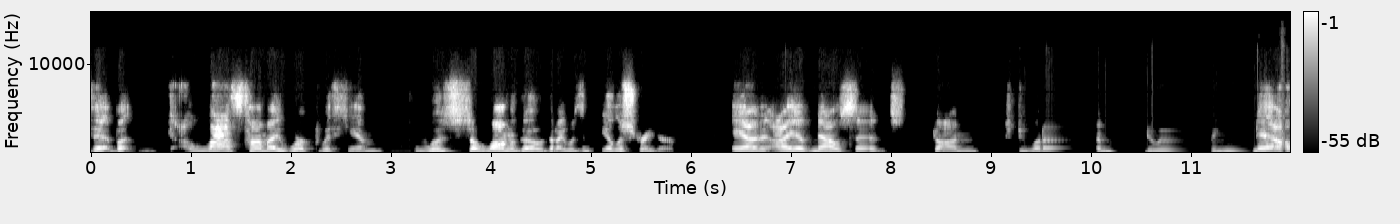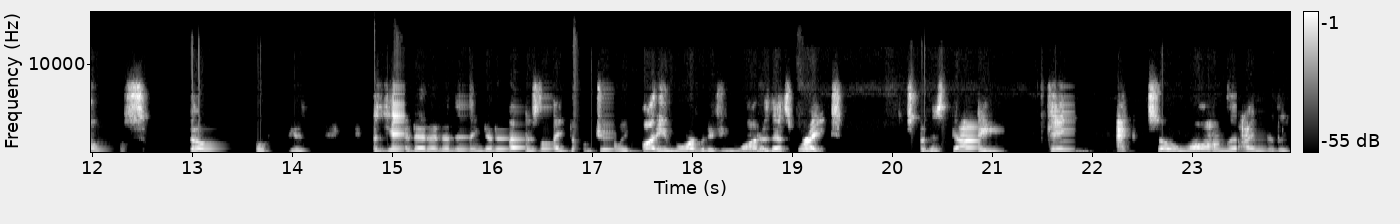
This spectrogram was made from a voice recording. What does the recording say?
that, but uh, last time I worked with him was so long ago that I was an illustrator. And I have now since gone to what I'm doing now. So his yeah, thing is like, I don't generally want anymore, but if you want to, that's great. So this guy came back so long that I'm really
